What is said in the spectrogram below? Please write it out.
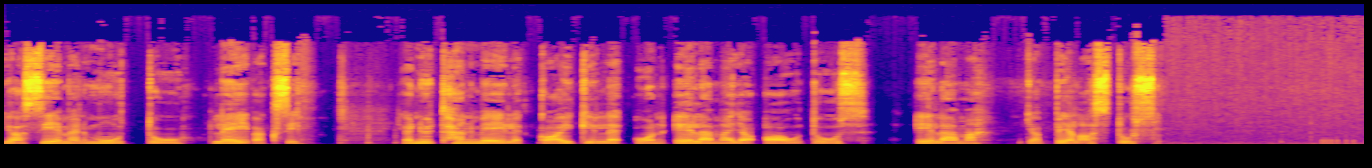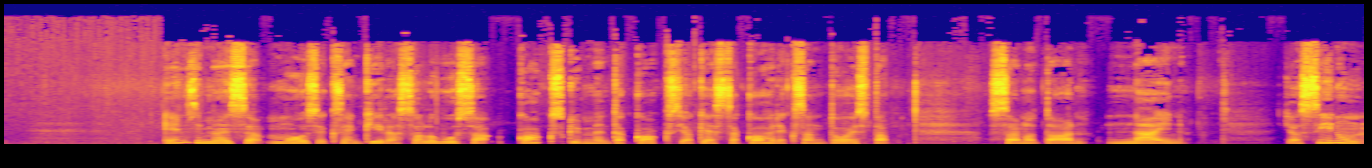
ja siemen muuttuu leiväksi. Ja nythän meille kaikille on elämä ja autuus, elämä ja pelastus. Ensimmäisessä Mooseksen kirjassa luvussa 22 ja kessa 18 sanotaan näin. Ja sinun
